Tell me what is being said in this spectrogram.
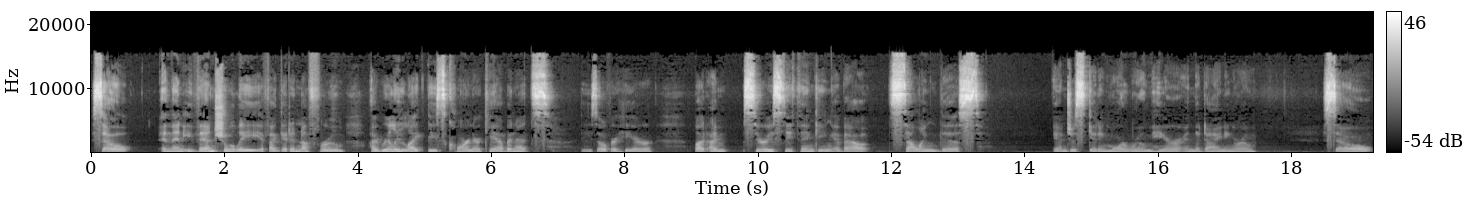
So, and then eventually, if I get enough room, I really like these corner cabinets, these over here, but I'm seriously thinking about selling this and just getting more room here in the dining room. So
